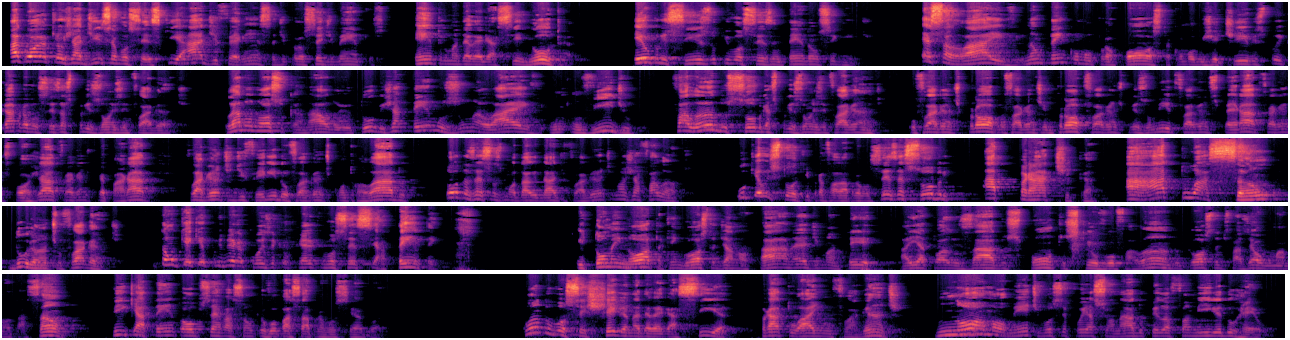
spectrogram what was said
Agora que eu já disse a vocês que há diferença de procedimentos entre uma delegacia e outra, eu preciso que vocês entendam o seguinte: essa live não tem como proposta, como objetivo, explicar para vocês as prisões em flagrante. Lá no nosso canal no YouTube já temos uma live, um, um vídeo falando sobre as prisões em flagrante. O flagrante próprio, o flagrante impróprio, flagrante presumido, flagrante esperado, flagrante forjado, flagrante preparado, flagrante diferido ou flagrante controlado. Todas essas modalidades de flagrante nós já falamos. O que eu estou aqui para falar para vocês é sobre a prática, a atuação durante o flagrante. Então, o que, é a primeira coisa que eu quero que vocês se atentem e tomem nota, quem gosta de anotar, né, de manter aí atualizados os pontos que eu vou falando, gosta de fazer alguma anotação, fique atento à observação que eu vou passar para você agora. Quando você chega na delegacia para atuar em um flagrante, normalmente você foi acionado pela família do réu,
